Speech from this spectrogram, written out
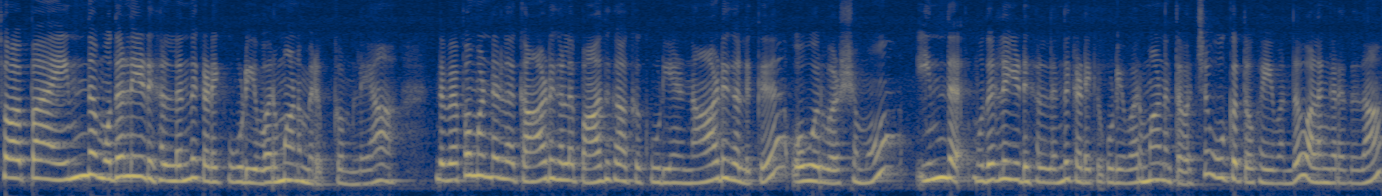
ஸோ இப்போ இந்த முதலீடுகள்லேருந்து கிடைக்கக்கூடிய வருமானம் இருக்கும் இல்லையா? இந்த வெப்பமண்டல காடுகளை பாதுகாக்கக்கூடிய நாடுகளுக்கு ஒவ்வொரு வருஷமும் இந்த முதலீடுகள்லேருந்து கிடைக்கக்கூடிய வருமானத்தை வச்சு ஊக்கத்தொகை வந்து வழங்குறது தான்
